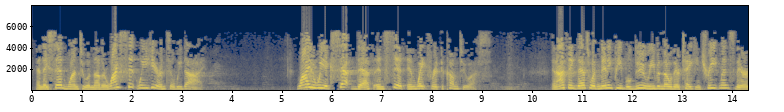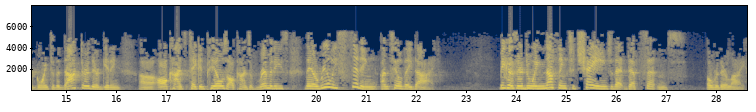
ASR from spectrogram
and they said one to another, "Why sit we here until we die? Why do we accept death and sit and wait for it to come to us?" And I think that's what many people do, even though they're taking treatments, they're going to the doctor, they're getting uh, all kinds, taking pills, all kinds of remedies. They are really sitting until they die. Because they're doing nothing to change that death sentence over their life.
